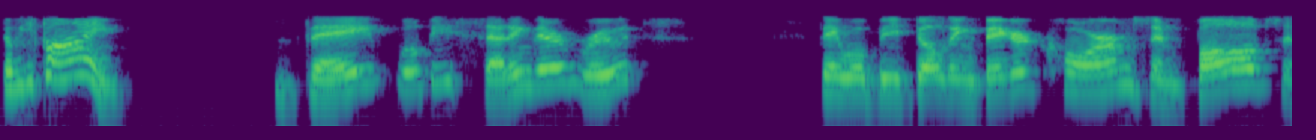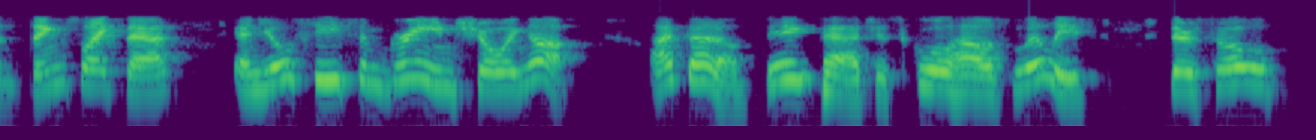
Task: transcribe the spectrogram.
They'll be fine. They will be setting their roots. They will be building bigger corms and bulbs and things like that. And you'll see some green showing up. I've got a big patch of schoolhouse lilies. They're so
